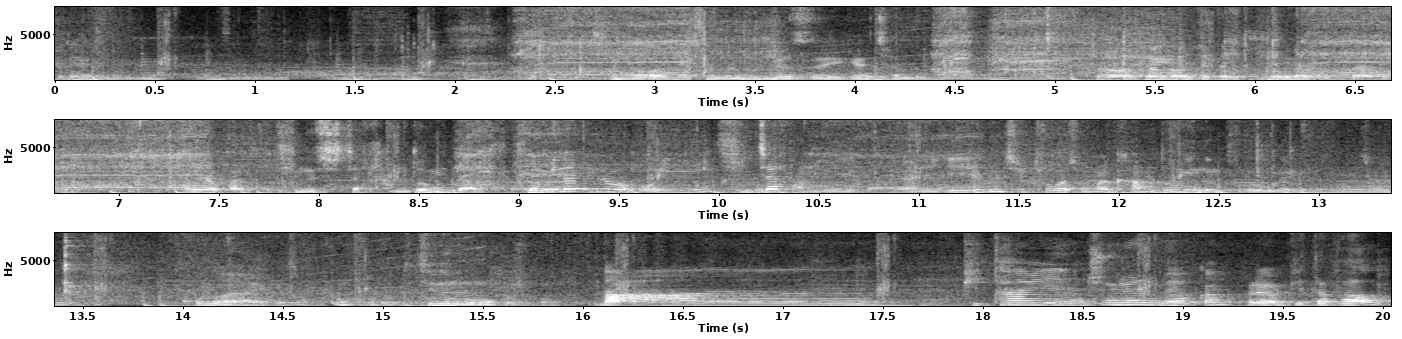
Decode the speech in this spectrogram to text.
그래 디노가 사시는 음료수 이게 참 어, 형이 언제든 부르면 일단 달려가지 디노 진짜 감동이다 고민할 필요가 뭐 있니? 진짜 감동이다. 야 이게 1분 7초가 정말 감동 있는 프로그램이야. 음, 코너야 이거 정통 코너. 디노는 뭐 먹고 싶어? 난 비타민 충전 좀 해볼까? 그래 그럼 비타 파워?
